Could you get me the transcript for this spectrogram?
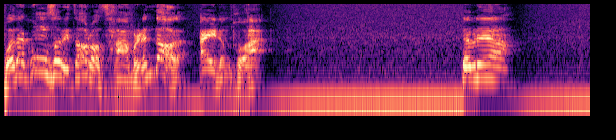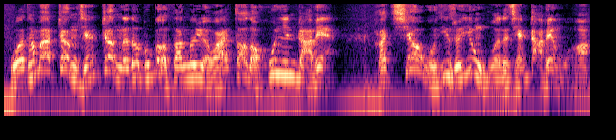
我在公司里遭受惨不忍睹的挨整迫害，对不对啊？我他妈挣钱挣的都不够三个月，我还遭到婚姻诈骗，还敲骨击髓用我的钱诈骗我。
